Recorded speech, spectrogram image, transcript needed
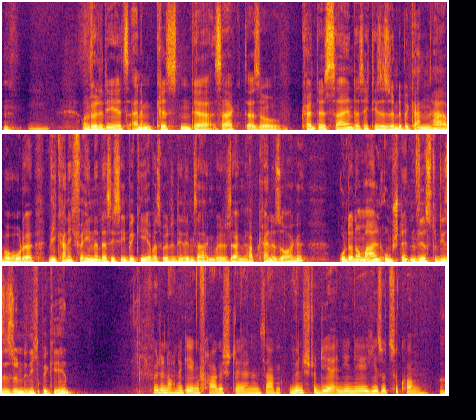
Hm. Und würdet ihr jetzt einem Christen, der sagt, also könnte es sein, dass ich diese Sünde begangen habe oder wie kann ich verhindern, dass ich sie begehe, was würdet ihr dem sagen? Würdet ihr sagen, hab keine Sorge, unter normalen Umständen wirst du diese Sünde nicht begehen? Ich würde noch eine Gegenfrage stellen und sagen, wünschst du dir in die Nähe Jesu zu kommen? Aha.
